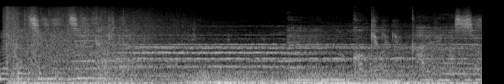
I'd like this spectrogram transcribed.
私についてきた永遠の故郷に帰りましょう。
